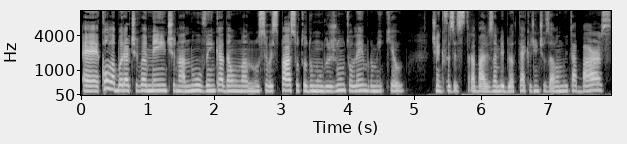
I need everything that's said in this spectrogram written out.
é, colaborativamente na nuvem, cada um no seu espaço, todo mundo junto. Eu lembro-me que eu tinha que fazer esses trabalhos na biblioteca, a gente usava muita Barça,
